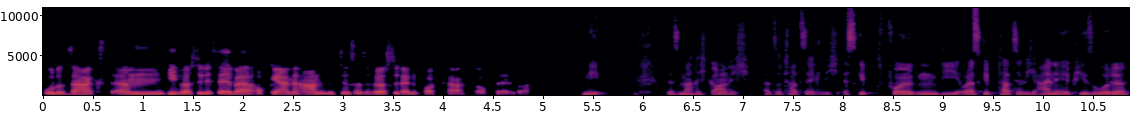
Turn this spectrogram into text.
wo du mhm. sagst, ähm, die hörst du dir selber auch gerne an, beziehungsweise hörst du deine Podcasts auch selber? Nee, das mache ich gar nicht. Also tatsächlich. Es gibt Folgen, die, oder es gibt tatsächlich eine Episode,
